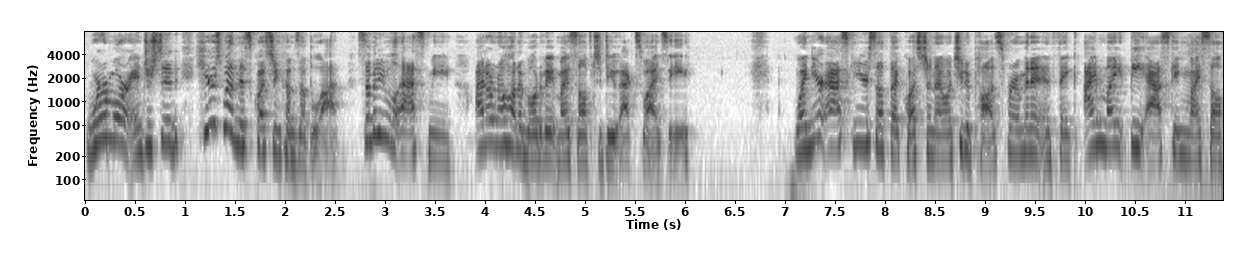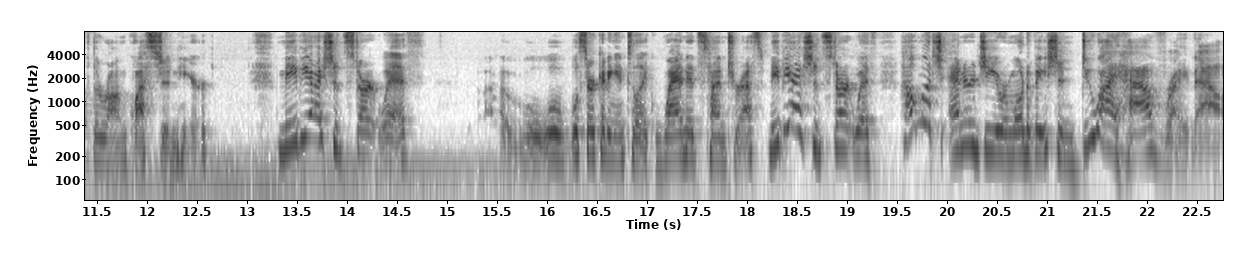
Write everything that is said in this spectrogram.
We're more interested. Here's when this question comes up a lot. Somebody will ask me, I don't know how to motivate myself to do XYZ. When you're asking yourself that question, I want you to pause for a minute and think, I might be asking myself the wrong question here. Maybe I should start with, we'll, we'll start getting into like when it's time to rest. Maybe I should start with how much energy or motivation do I have right now?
